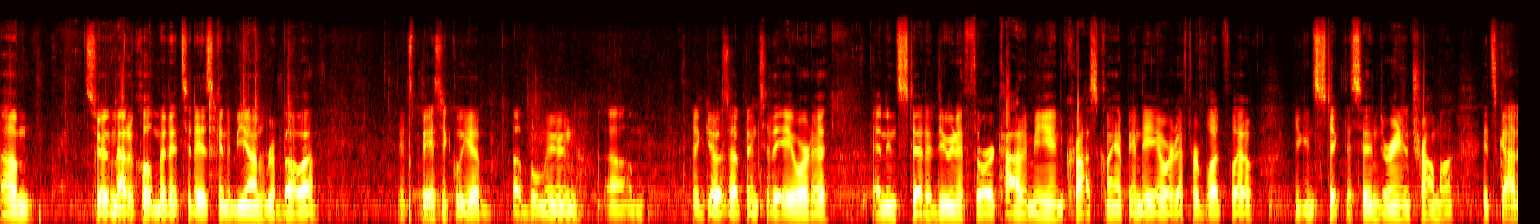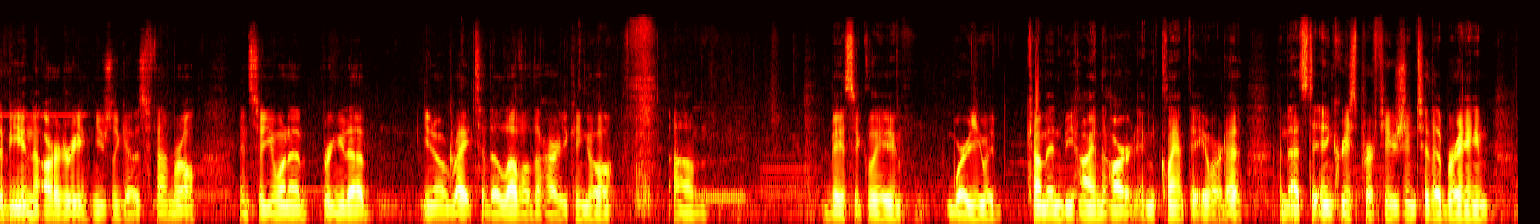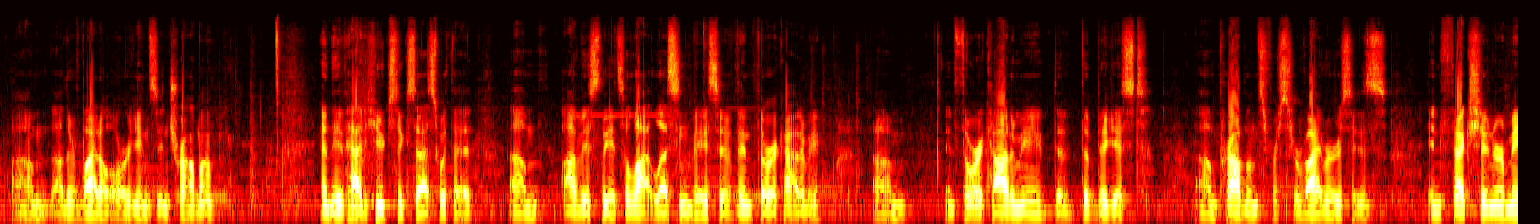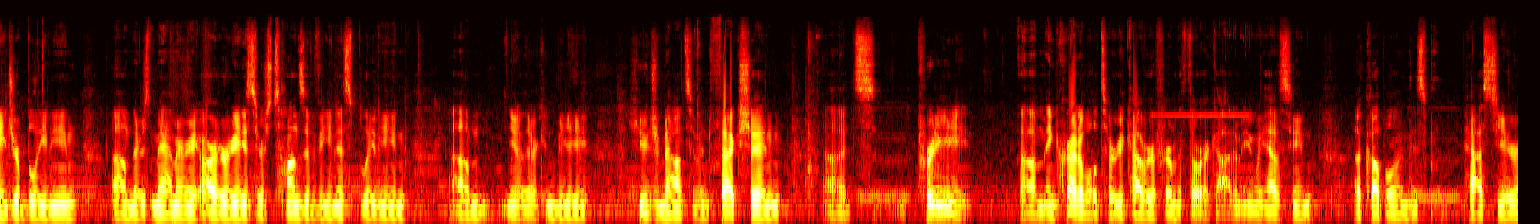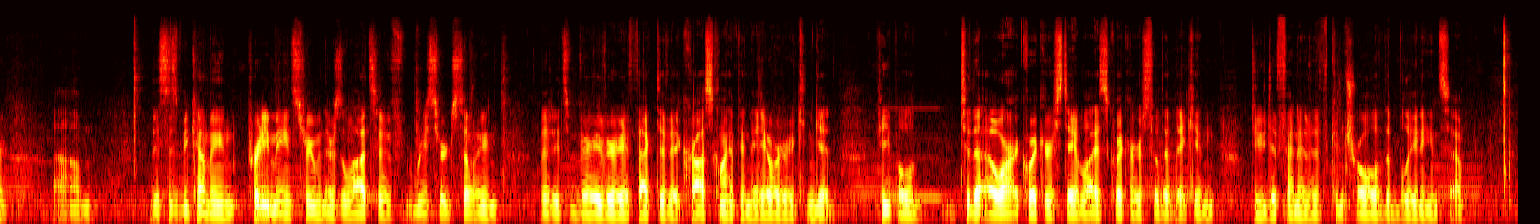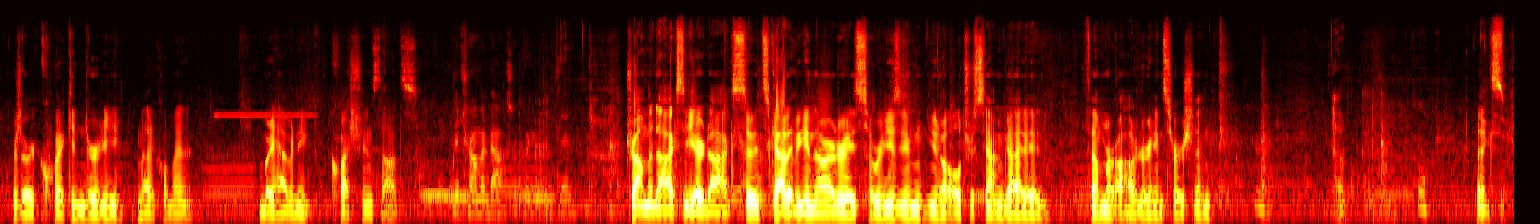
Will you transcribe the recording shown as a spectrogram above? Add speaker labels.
Speaker 1: Um, so the medical minute today is going to be on REBOA. It's basically a, a balloon um, that goes up into the aorta, and instead of doing a thoracotomy and cross clamping the aorta for blood flow, you can stick this in during a trauma. It's got to be in the artery, usually goes femoral, and so you want to bring it up, you know, right to the level of the heart. You can go um, basically where you would come in behind the heart and clamp the aorta, and that's to increase perfusion to the brain, um, other vital organs in trauma. And they've had huge success with it. Um, obviously, it's a lot less invasive than thoracotomy. Um, in thoracotomy, the, the biggest um, problems for survivors is infection or major bleeding. Um, there's mammary arteries, there's tons of venous bleeding. Um, you know, there can be huge amounts of infection. Uh, it's pretty um, incredible to recover from a thoracotomy. We have seen a couple in this past year. Um, this is becoming pretty mainstream, and there's lots of research showing that it's very, very effective at cross clamping the aorta. It can get people to the OR quicker, stabilized quicker, so that they can do definitive control of the bleeding. So, there's our quick and dirty medical minute. Anybody have any questions, thoughts?
Speaker 2: The trauma docs are putting these in.
Speaker 1: Trauma docs, ER docs, so it's got to be in the arteries. So we're using, you know, ultrasound guided femoral artery insertion. Yeah. Cool. Thanks.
